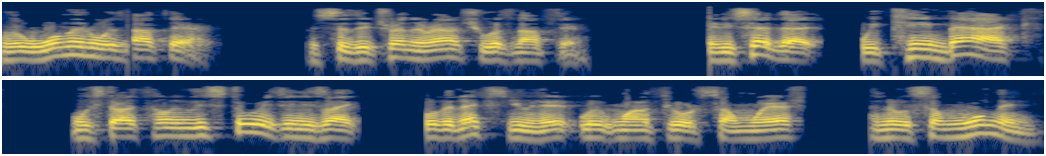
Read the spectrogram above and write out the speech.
The woman was not there. Said they turned around. She was not there. And he said that we came back we started telling these stories. And he's like, well, the next unit, we wanted to go somewhere. And there was some woman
